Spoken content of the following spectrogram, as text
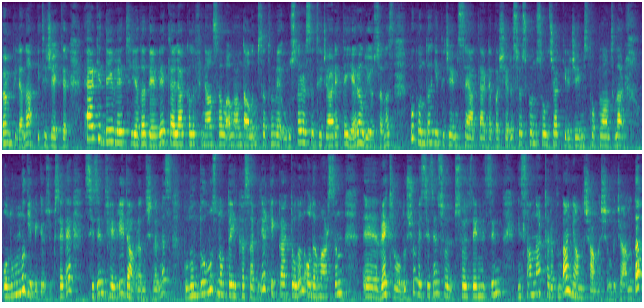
ön plana itecektir. Eğer ki devlet ya da devletle alakalı finansal alanda alım satım ve uluslararası ticarette yer alıyorsanız bu konuda gideceğimiz seyahatlerde başarı söz konusu olacak. Gireceğimiz toplantılar olumlu gibi gözükse de sizin fevri davranışlarınız bulunduğumuz noktayı kasabilir. Dikkatli olun. O da Mars'ın e, retro oluşu ve sizin sö- sözlerinizin insanlar tarafından yanlış anlaşılacağını da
